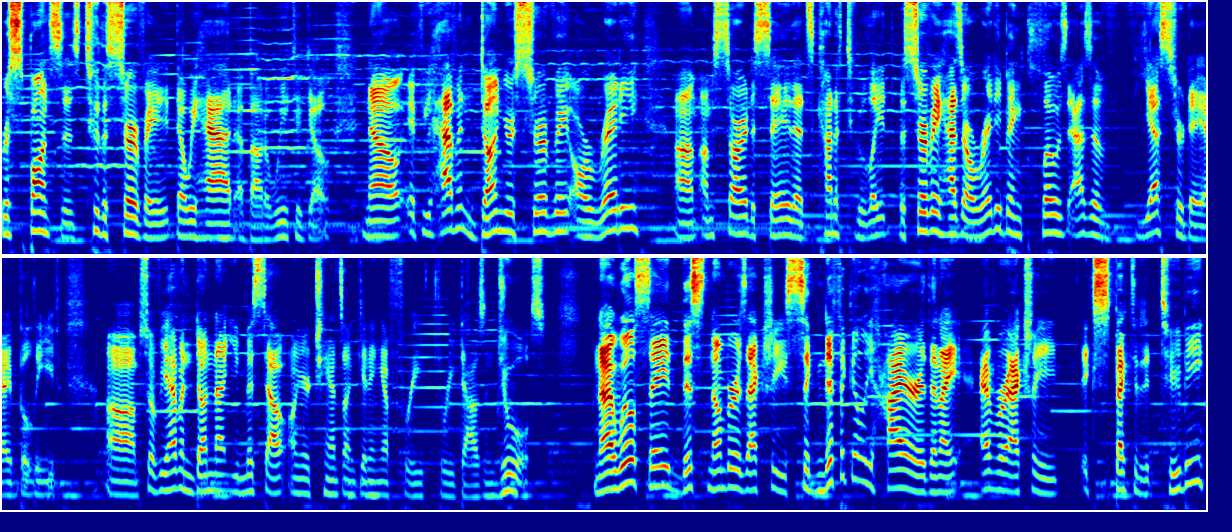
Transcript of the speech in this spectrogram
responses to the survey that we had about a week ago. Now, if you haven't done your survey already, um, I'm sorry to say that it's kind of too late. The survey has already been closed as of yesterday, I believe. Um, so if you haven't done that, you missed out on your chance on getting a free 3,000 jewels. Now, I will say this number is actually significantly higher than I ever actually expected it to be.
